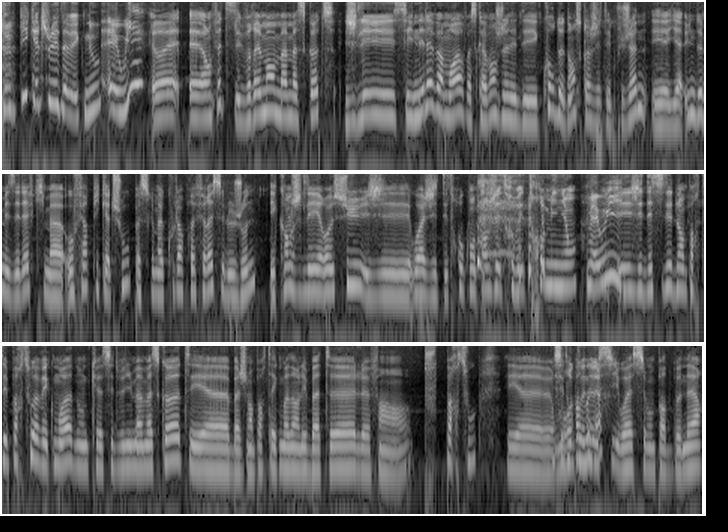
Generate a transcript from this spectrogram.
donc Pikachu est avec nous. Eh oui Ouais, euh, en fait, c'est vraiment ma mascotte. Je l'ai, c'est une élève à moi parce qu'avant je donnais des cours de danse quand j'étais plus jeune et il y a une de mes élèves qui m'a offert Pikachu parce que ma couleur préférée c'est le jaune. Et quand je l'ai reçu, j'ai, ouais, j'étais trop contente, j'ai trouvé trop mignon. Mais oui Et j'ai décidé de l'emporter partout avec moi, donc euh, c'est devenu ma mascotte et euh, bah, je l'emporte avec moi dans les battles, enfin partout. Et euh, on me reconnaît aussi, ouais, c'est mon porte-bonheur.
